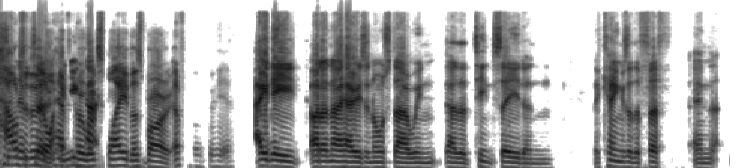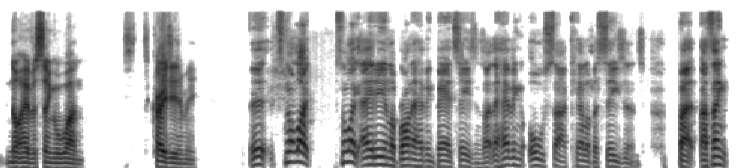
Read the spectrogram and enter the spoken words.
How shouldn't did they not have and you can't- explain this, bro? If Through here. AD, I don't know how he's an All Star when they're the tenth seed and the Kings are the fifth and not have a single one. It's crazy to me. It- It's not like it's not like AD and LeBron are having bad seasons. Like they're having all star caliber seasons. But I think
